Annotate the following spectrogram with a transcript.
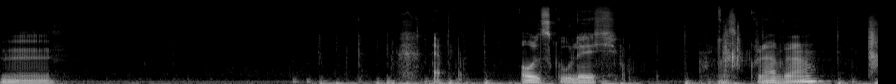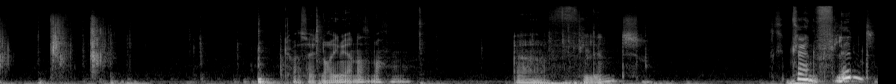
Hm. Ja. Oldschoolig. Das Gravel. Kann man es vielleicht noch irgendwie anders machen? Äh, Flint. Es gibt keinen Flint.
